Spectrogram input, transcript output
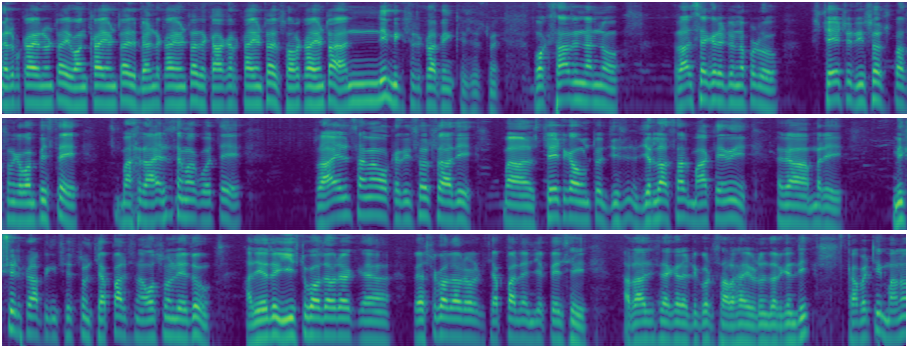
మిరపకాయలు ఉంటాయి వంకాయ ఉంటుంది బెండకాయ ఉంటుంది కాకరకాయ ఉంటుంది సొరకాయ ఉంటుంది అన్నీ మిక్స్డ్ క్రాపింగ్ సిస్టమే. ఒకసారి నన్ను రాజశేఖర రెడ్డి ఉన్నప్పుడు స్టేట్ రిసోర్స్ పర్సన్గా పంపిస్తే మా రాయలసీమకు పోతే రాయలసీమ ఒక రిసోర్స్ అది మా స్టేట్గా ఉంటుంది జిల్లా సార్ మాకేమీ మరి మిక్స్డ్ క్రాపింగ్ సిస్టమ్ చెప్పాల్సిన అవసరం లేదు. అదేదో ఈస్ట్ గోదావరి వెస్ట్ గోదావరి వాళ్ళకి చెప్పాలి అని చెప్పేసి రాజశేఖర రెడ్డి కూడా సలహా ఇవ్వడం జరిగింది. కాబట్టి మనం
